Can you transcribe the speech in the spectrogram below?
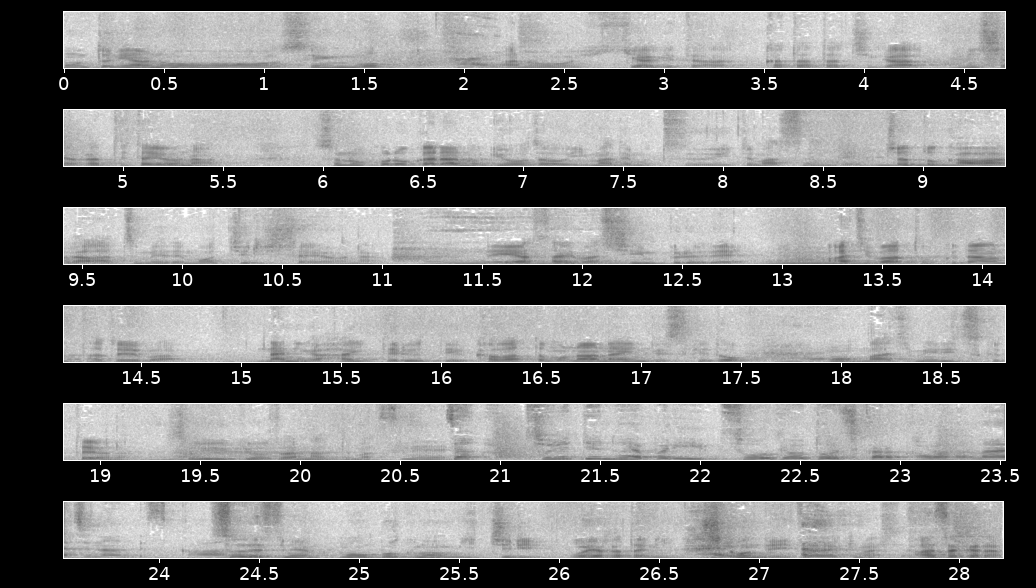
本当にあの戦後、はい、あの引き上げた方たちが召し上がってたようなその頃からの餃子を今でも続いてますんでちょっと皮が厚めでもっちりしたような。で野菜はシンプルで味は特段例えば何が入ってるっていう変わったものはないんですけど、はい、もう真面目に作ったようなそういう餃子になってますね。じゃあそれっていうのはやっぱり創業当時から変わらない味なんですか？そうですね。もう僕もみっちり親方に仕込んでいただきました、はい、朝から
